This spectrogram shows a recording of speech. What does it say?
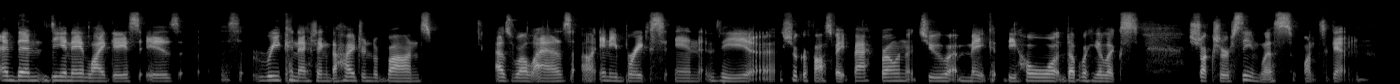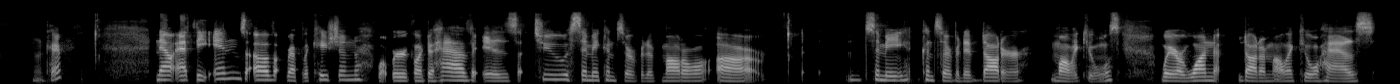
And then DNA ligase is reconnecting the hydrogen bonds as well as uh, any breaks in the uh, sugar phosphate backbone to make the whole double helix structure seamless once again. Okay. Now at the ends of replication, what we're going to have is two semi-conservative model, uh, semi-conservative daughter molecules, where one daughter molecule has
